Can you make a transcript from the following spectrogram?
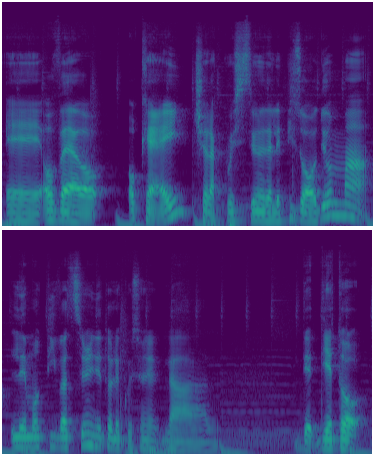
Eh, ovvero, ok, c'è la questione dell'episodio, ma le motivazioni dietro le questioni, la- di- dietro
